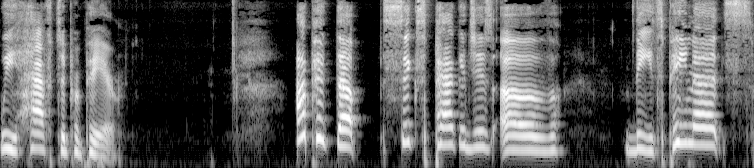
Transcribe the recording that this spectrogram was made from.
we have to prepare. I picked up six packages of these peanuts,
